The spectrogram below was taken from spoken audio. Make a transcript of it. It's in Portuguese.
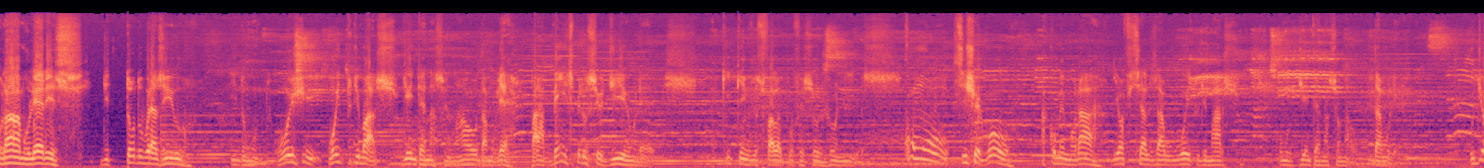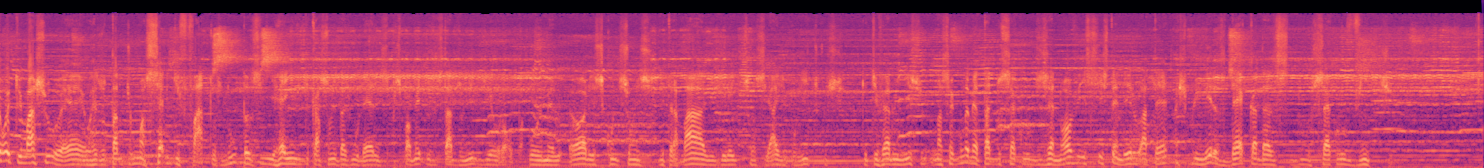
Olá, mulheres de todo o Brasil e do mundo. Hoje, 8 de março, Dia Internacional da Mulher. Parabéns pelo seu dia, mulheres. Aqui quem vos fala é o professor Jonias. Como se chegou a comemorar e oficializar o 8 de março como Dia Internacional da Mulher? O dia 8 de março é o resultado de uma série de fatos, lutas e reivindicações das mulheres, principalmente dos Estados Unidos e Europa, por melhores condições de trabalho, direitos sociais e políticos, que tiveram início na segunda metade do século XIX e se estenderam até as primeiras décadas do século XX.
